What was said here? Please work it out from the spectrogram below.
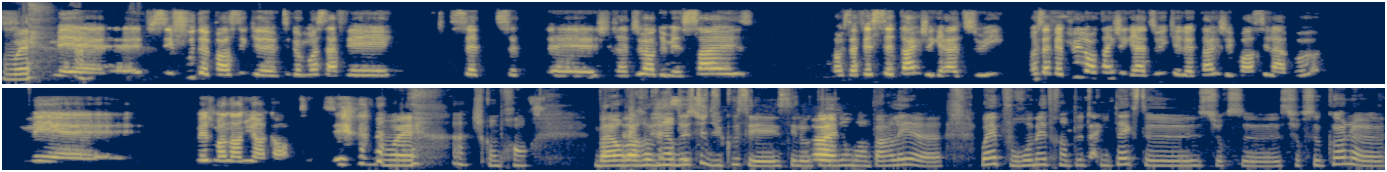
Ouais. Mais euh, c'est fou de penser que tu sais comme moi ça fait sept, sept euh, j'ai gradué en 2016. Donc ça fait sept ans que j'ai gradué. Donc ça fait plus longtemps que j'ai gradué que le temps que j'ai passé là-bas. Mais euh, mais je m'en ennuie encore. ouais, je comprends. Bah, on va revenir dessus, du coup, c'est l'occasion d'en parler. Euh, ouais, pour remettre un peu de contexte euh, sur ce, sur ce call,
